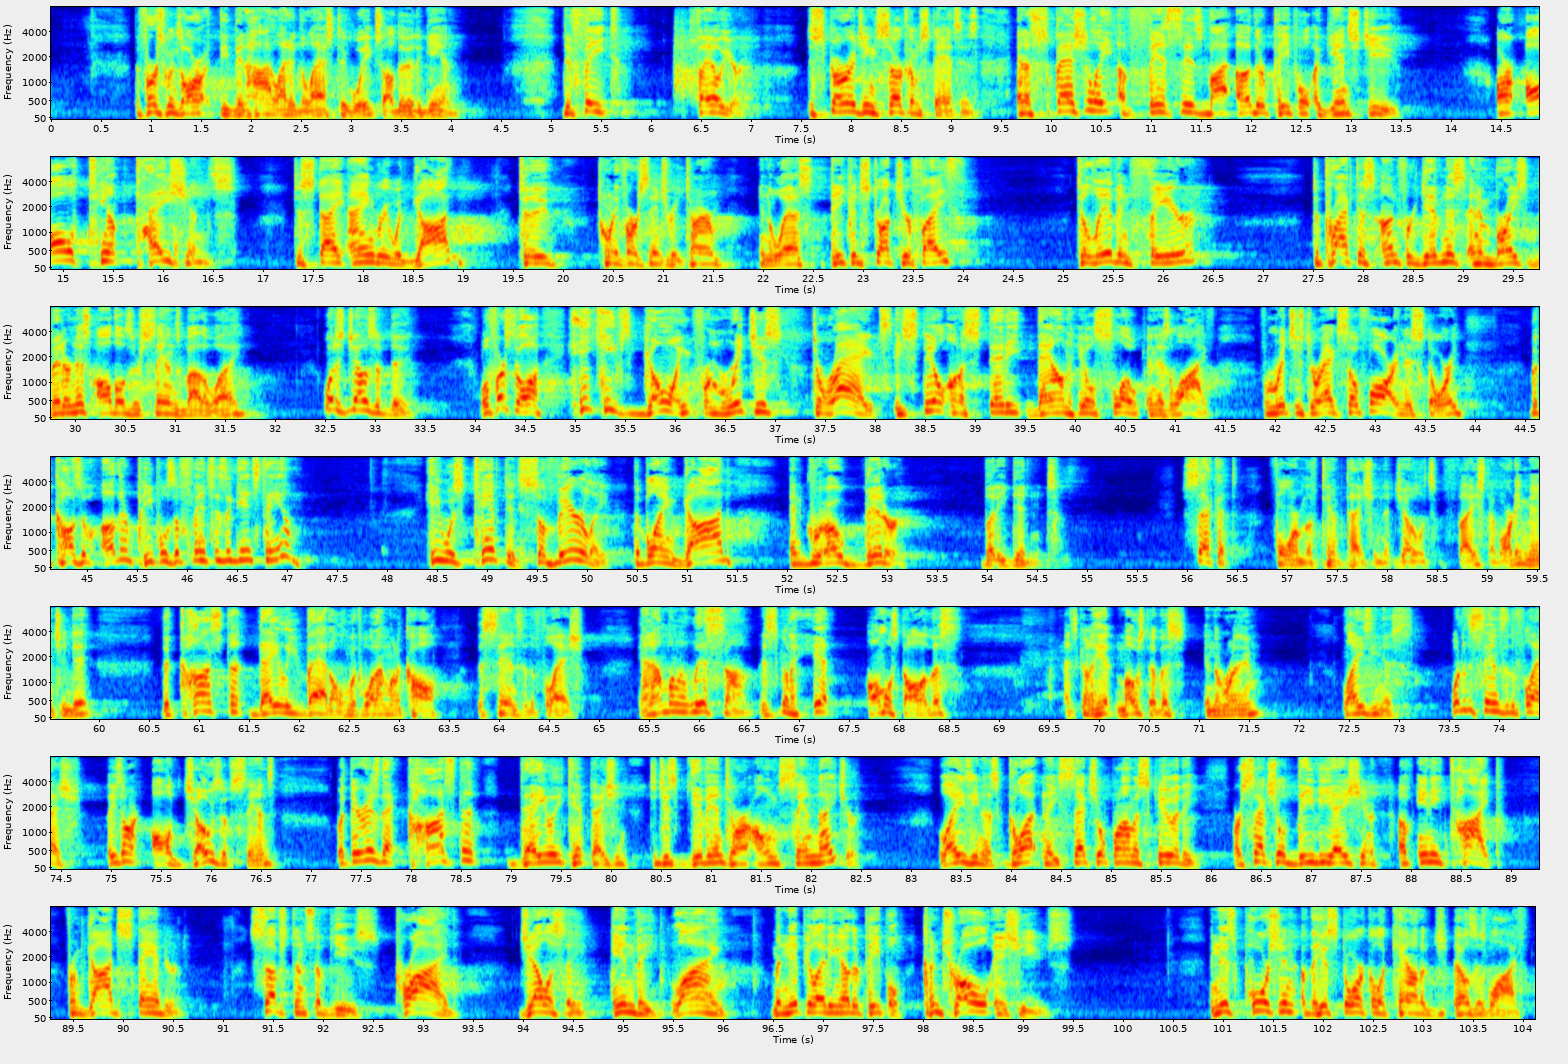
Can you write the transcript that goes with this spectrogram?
The first one's already been highlighted the last two weeks. I'll do it again. Defeat, failure, discouraging circumstances, and especially offenses by other people against you are all temptations to stay angry with God, to 21st century term, in the West, deconstruct your faith, to live in fear, to practice unforgiveness and embrace bitterness. All those are sins, by the way. What does Joseph do? Well, first of all, he keeps going from riches to rags. He's still on a steady downhill slope in his life from riches to rags so far in this story because of other people's offenses against him. He was tempted severely to blame God and grow bitter, but he didn't. Second form of temptation that Joseph faced, I've already mentioned it, the constant daily battle with what I'm going to call the sins of the flesh. And I'm going to list some. This is going to hit almost all of us. it's going to hit most of us in the room. Laziness. What are the sins of the flesh? These aren't all Joseph's sins, but there is that constant daily temptation to just give in to our own sin nature. Laziness, gluttony, sexual promiscuity, or sexual deviation of any type from God's standard, substance abuse, pride, jealousy, envy, lying, manipulating other people, control issues. In this portion of the historical account of Joseph's life,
